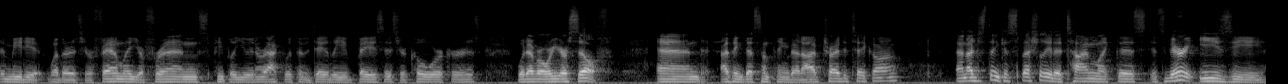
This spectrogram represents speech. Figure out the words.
immediate, whether it's your family, your friends, people you interact with on a daily basis, your coworkers, whatever, or yourself. And I think that's something that I've tried to take on. And I just think, especially at a time like this, it's very easy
